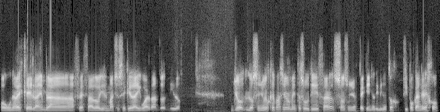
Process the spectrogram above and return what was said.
o una vez que la hembra ha frezado y el macho se queda ahí guardando el nido, yo los señuelos que mayormente suelo utilizar son señuelos pequeños, diminutos, tipo cangrejo,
